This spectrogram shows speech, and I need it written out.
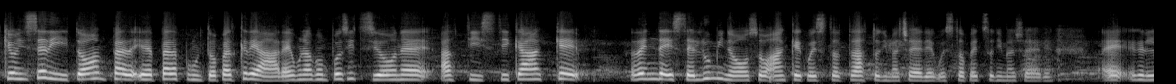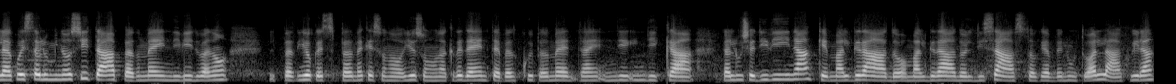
che ho inserito per, eh, per, appunto, per creare una composizione artistica che rendesse luminoso anche questo tratto di macerie, questo pezzo di macerie e la, questa luminosità per me individuano, per io, che, per me che sono, io sono una credente, per cui per me indica la luce divina che malgrado, malgrado il disastro che è avvenuto all'Aquila,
